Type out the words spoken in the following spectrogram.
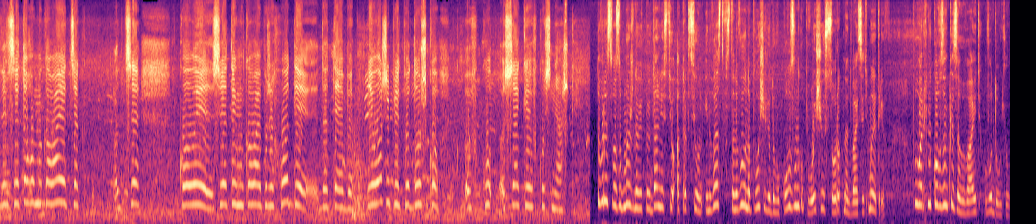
День Святого Миколая це, коли Святий Миколай приходить до тебе і ложить під подушку вку... всякі вкусняшки. Товариство з обмеженою відповідальністю Атракціон Інвест встановило на площі льодову ковзанку площею 40 на 20 метрів. Поверхню ковзанки заливають водою.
